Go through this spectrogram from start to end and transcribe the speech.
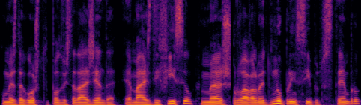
O mês de agosto, do ponto de vista da agenda, é mais difícil, mas provavelmente no princípio de setembro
